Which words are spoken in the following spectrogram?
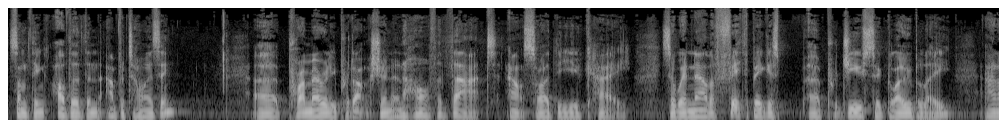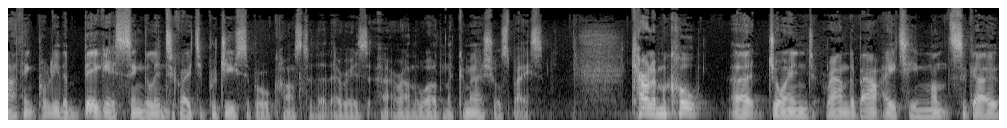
something other than advertising uh, primarily production, and half of that outside the UK. So we're now the fifth biggest uh, producer globally, and I think probably the biggest single integrated producer broadcaster that there is uh, around the world in the commercial space. Carolyn McCall uh, joined around about 18 months ago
